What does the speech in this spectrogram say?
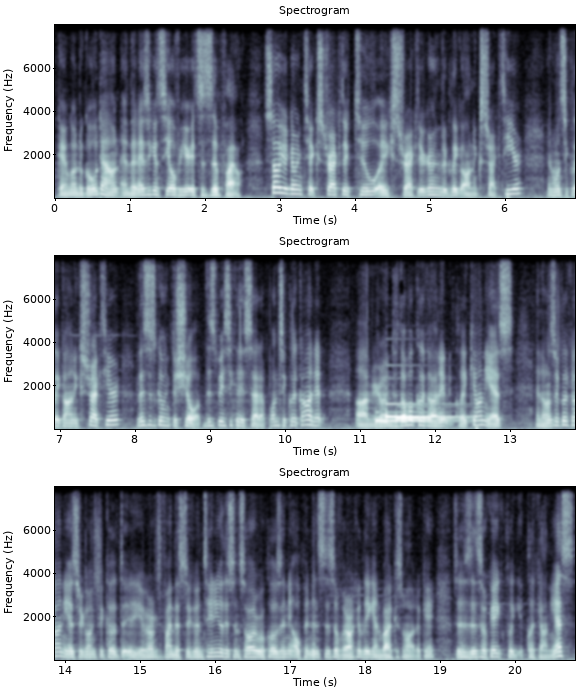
okay, I'm going to go down, and then as you can see over here, it's a zip file. So you're going to extract it to extract. You're going to click on extract here, and once you click on extract here, this is going to show up. This is basically a setup. Once you click on it, um, you're going to double click on it, click on yes, and once you click on yes, you're going to click, you're going to find this to continue. This installer will close any open instance of Rocket League and Bakkesmod. Okay, so is this okay? Click click on yes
